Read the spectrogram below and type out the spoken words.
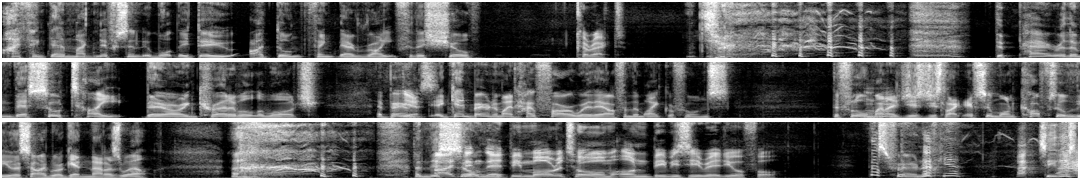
I think they're magnificent at what they do. I don't think they're right for this show. Correct. The pair of them, they're so tight, they are incredible to watch. Uh, Yes. Again, bearing in mind how far away they are from the microphones, the floor manager is just like, if someone coughs over the other side, we're getting that as well. and this I song, think they'd be more at home on BBC Radio 4. That's fair enough, yeah. See this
